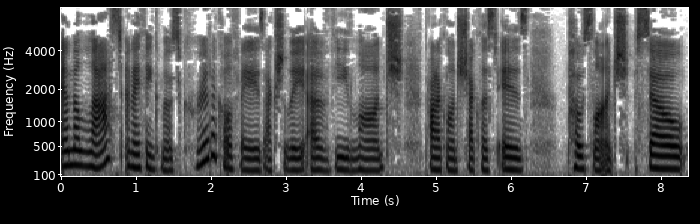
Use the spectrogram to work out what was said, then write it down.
And the last and I think most critical phase actually of the launch, product launch checklist is post launch. So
